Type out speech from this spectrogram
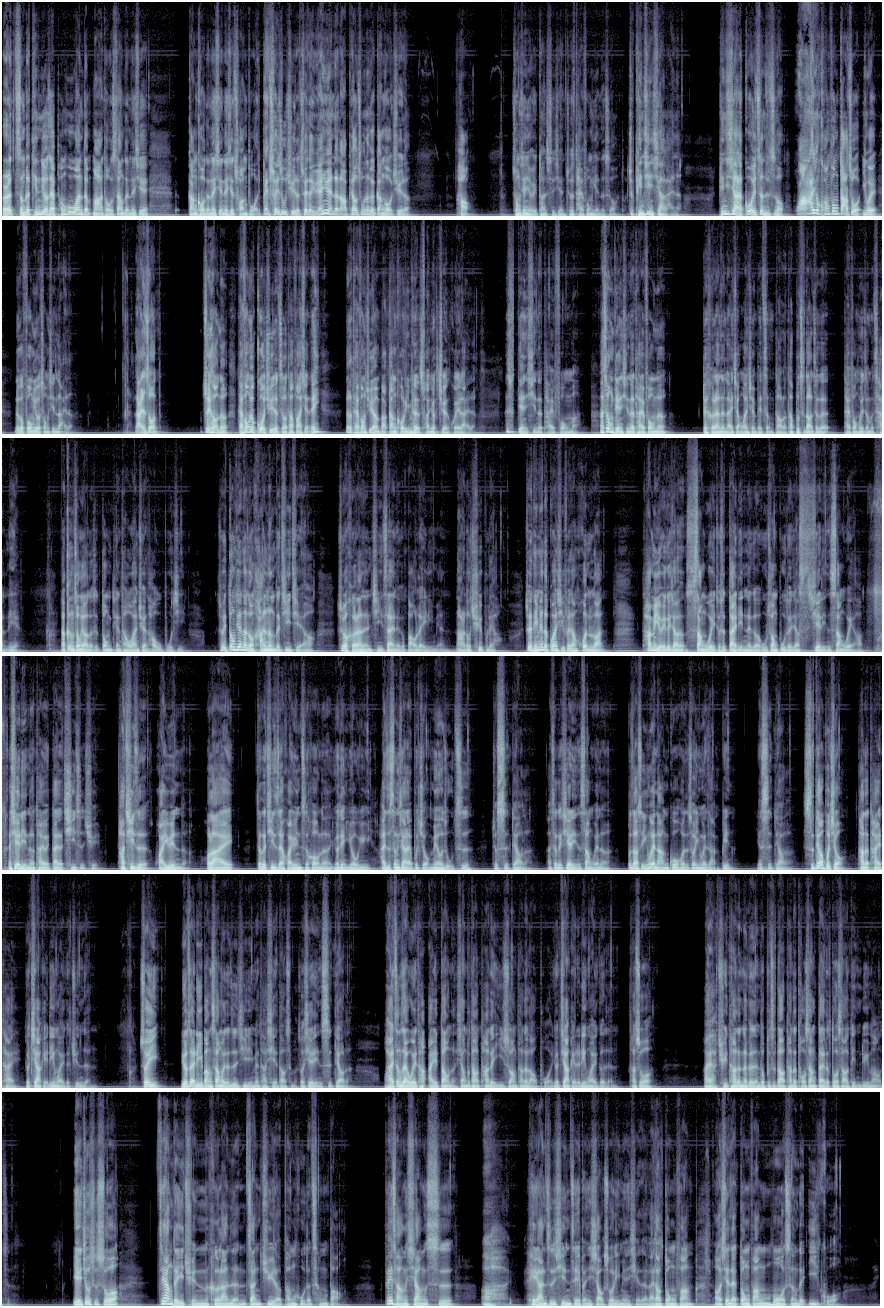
而整个停留在澎湖湾的码头上的那些港口的那些那些船舶被吹出去了，吹得远远的，然后飘出那个港口去了。好，中间有一段时间就是台风眼的时候，就平静下来了。平静下来，过一阵子之后，哇，又狂风大作，因为那个风又重新来了。来了之后，最后呢，台风又过去了之后，他发现，哎，那个台风居然把港口里面的船又卷回来了。那是典型的台风嘛？那这种典型的台风呢，对荷兰人来讲，完全被整到了。他不知道这个台风会这么惨烈。那更重要的是，冬天他完全毫无补给，所以冬天那种寒冷的季节啊，所有荷兰人挤在那个堡垒里面。哪儿都去不了，所以里面的关系非常混乱。他们有一个叫上尉，就是带领那个武装部队，叫谢林上尉啊。那谢林呢，他有带着妻子去，他妻子怀孕了。后来这个妻子在怀孕之后呢，有点忧郁，孩子生下来不久没有乳汁就死掉了。那这个谢林上尉呢，不知道是因为难过，或者说因为染病也死掉了。死掉不久，他的太太又嫁给另外一个军人，所以。留在立邦上尉的日记里面，他写到什么？说谢林死掉了，我还正在为他哀悼呢。想不到他的遗孀，他的老婆又嫁给了另外一个人。他说：“哎呀，娶她的那个人都不知道他的头上戴了多少顶绿帽子。”也就是说，这样的一群荷兰人占据了澎湖的城堡，非常像是啊。《黑暗之心》这本小说里面写的，来到东方，然后现在东方陌生的异国，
